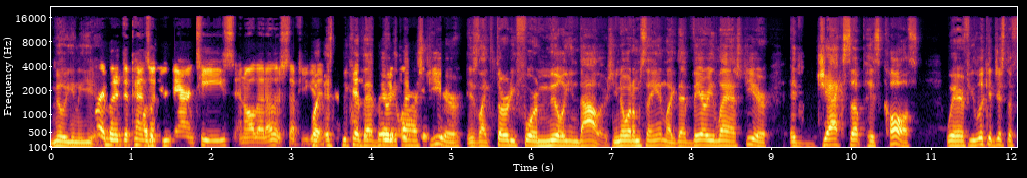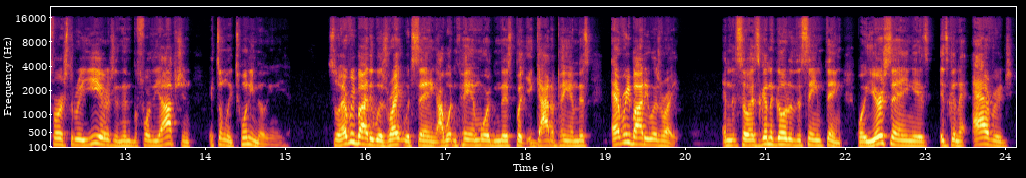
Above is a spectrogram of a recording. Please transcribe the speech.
million a year. Right, but it depends Other on your guarantees and all that other stuff you get. But it's because that very last year is like 34 million dollars. You know what I'm saying? Like that very last year, it jacks up his cost. Where if you look at just the first three years and then before the option, it's only 20 million a year. So everybody was right with saying I wouldn't pay him more than this, but you got to pay him this. Everybody was right. And so it's going to go to the same thing. What you're saying is it's going to average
